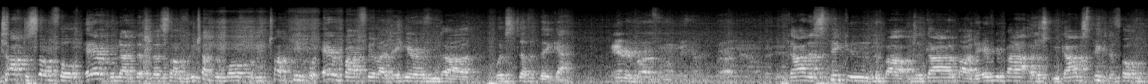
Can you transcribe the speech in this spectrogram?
talk to some folk, every not that, that's something. We talk to most, we talk to people. Everybody feel like they're hearing from God with the stuff they got. Everybody's me hearing about nowadays. God is speaking about to God about everybody. uh, God is speaking to folk,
